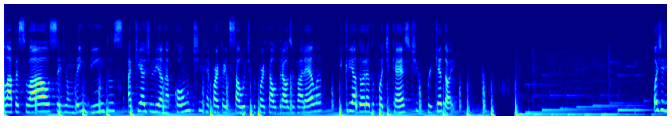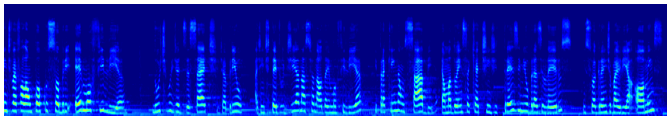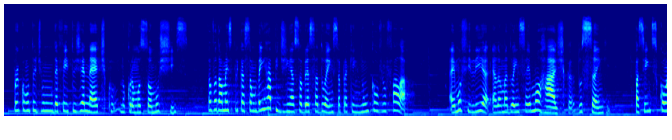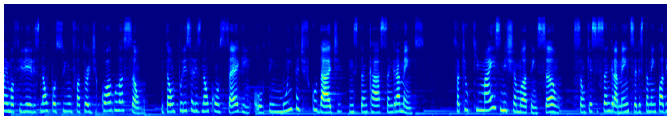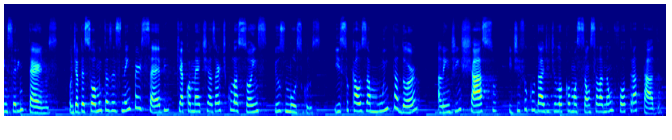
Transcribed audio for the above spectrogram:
Olá, pessoal, sejam bem-vindos. Aqui é a Juliana Conte, repórter de saúde do portal Drauzio Varela e criadora do podcast Por que Dói. Hoje a gente vai falar um pouco sobre hemofilia. No último dia 17 de abril, a gente teve o Dia Nacional da Hemofilia e, para quem não sabe, é uma doença que atinge 13 mil brasileiros, em sua grande maioria homens, por conta de um defeito genético no cromossomo X. Então vou dar uma explicação bem rapidinha sobre essa doença para quem nunca ouviu falar. A hemofilia é uma doença hemorrágica do sangue. Pacientes com hemofilia eles não possuem um fator de coagulação, então por isso eles não conseguem ou têm muita dificuldade em estancar sangramentos. Só que o que mais me chamou a atenção são que esses sangramentos eles também podem ser internos, onde a pessoa muitas vezes nem percebe que acomete as articulações e os músculos. Isso causa muita dor, além de inchaço e dificuldade de locomoção se ela não for tratada.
